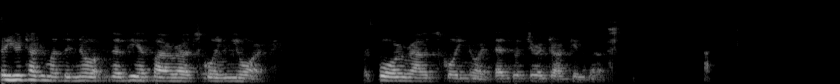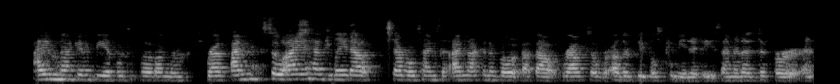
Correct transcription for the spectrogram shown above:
So you're talking about the nor, the VFR routes going north. The four routes going north, that's what you're talking about. I am not gonna be able to vote on the route. I'm, so I have laid out several times that I'm not gonna vote about routes over other people's communities. I'm gonna defer and,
